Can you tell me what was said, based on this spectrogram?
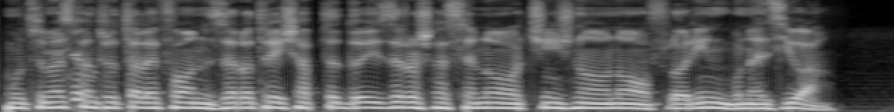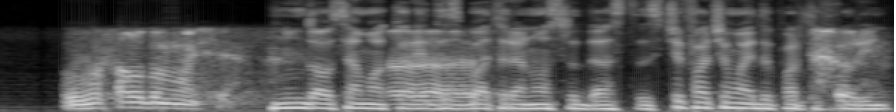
Mulțumesc pentru telefon 0372069599. Florin, bună ziua! Vă salut, domnul Moise. Nu-mi dau seama care e Uh, dezbaterea noastră de astăzi. Ce facem mai departe, Florin?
